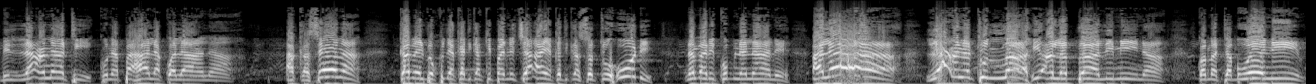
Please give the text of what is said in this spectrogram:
bilanati kuna pahala kwa laana. Akasema kama ilivyokuja katika kipande cha aya katika sotu hudi nambari 18 ala lanatullahi ala dhalimina kwa matabueni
